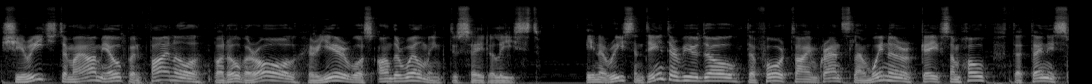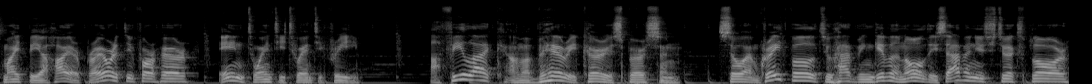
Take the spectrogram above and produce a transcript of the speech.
She reached the Miami Open final, but overall her year was underwhelming to say the least. In a recent interview though, the four-time Grand Slam winner gave some hope that tennis might be a higher priority for her in 2023. I feel like I'm a very curious person, so I'm grateful to have been given all these avenues to explore,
